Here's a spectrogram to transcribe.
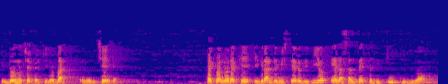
Il dono c'è per chi lo dà e lo riceve. Ecco allora che il grande mistero di Dio è la salvezza di tutti gli uomini.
